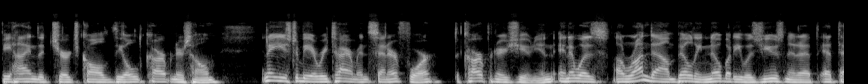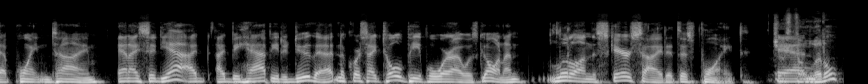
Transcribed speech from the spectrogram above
behind the church called the Old Carpenter's Home. And it used to be a retirement center for the Carpenters Union. And it was a rundown building. Nobody was using it at, at that point in time. And I said, Yeah, I'd, I'd be happy to do that. And of course, I told people where I was going. I'm a little on the scare side at this point. Just and, a little?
